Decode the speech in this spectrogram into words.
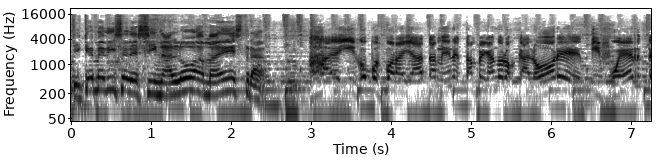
¿Y qué me dice de Sinaloa, maestra? Ay, hijo, pues por allá también están pegando los calores y fuerte.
